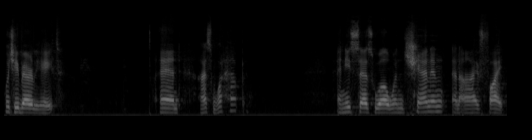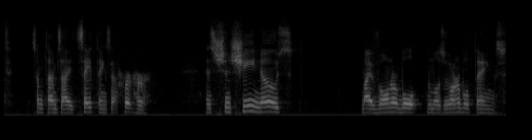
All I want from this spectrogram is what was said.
which he barely ate. And I said, What happened? And he says, Well, when Shannon and I fight, sometimes I say things that hurt her. And since she knows my vulnerable, the most vulnerable things,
